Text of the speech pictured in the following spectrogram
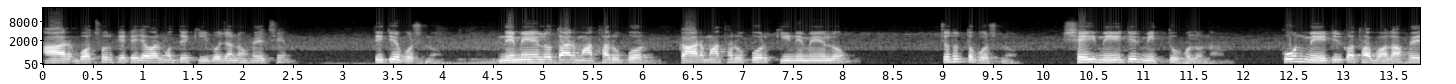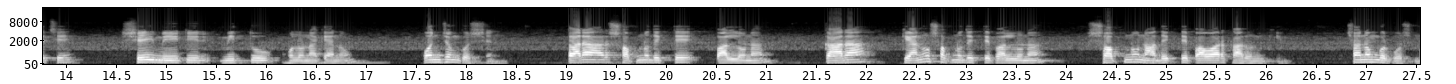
আর বছর কেটে যাওয়ার মধ্যে কী বোঝানো হয়েছে? তৃতীয় প্রশ্ন, নেমে এলো তার মাথার উপর, কার মাথার উপর কী নেমে এলো? চতুর্থ প্রশ্ন, সেই মেয়েটির মৃত্যু হলো না। কোন মেয়েটির কথা বলা হয়েছে? সেই মেয়েটির মৃত্যু হলো না কেন? পঞ্চম কোশ্চেন তারা আর স্বপ্ন দেখতে পারল না। কারা কেন স্বপ্ন দেখতে পারল না? স্বপ্ন না দেখতে পাওয়ার কারণ কি? ছ নম্বর প্রশ্ন।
